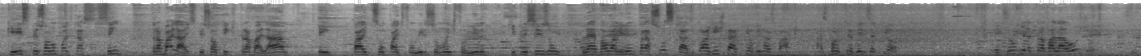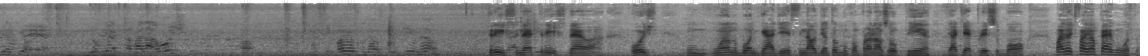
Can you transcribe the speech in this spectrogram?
porque esse pessoal não pode ficar sem trabalhar. Esse pessoal tem que trabalhar, tem pai, são pai de família, são mãe de família, que precisam levar o alimento para suas casas. Então a gente está aqui, ó, vendo as, as bancas deles aqui, ó. Eles não vieram trabalhar hoje, ó. Você vê aqui, ó. Não vieram trabalhar hoje, ó. Esse banco, né, os pouquinhos, né, ó. Triste, né? Triste, né? Hoje, um, um, ano bom de ganhar dinheiro, final de ano todo mundo comprando as roupinhas, e aqui é preço bom. Mas eu te fazer uma pergunta.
